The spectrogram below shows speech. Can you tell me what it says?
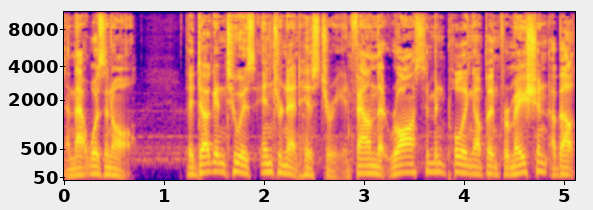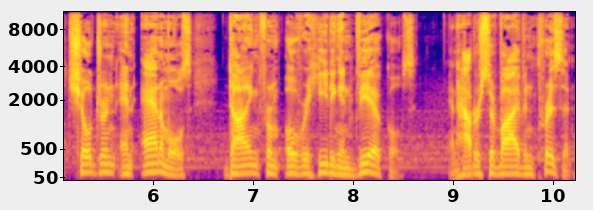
And that wasn't all. They dug into his internet history and found that Ross had been pulling up information about children and animals dying from overheating in vehicles and how to survive in prison,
